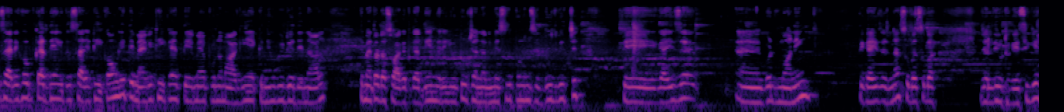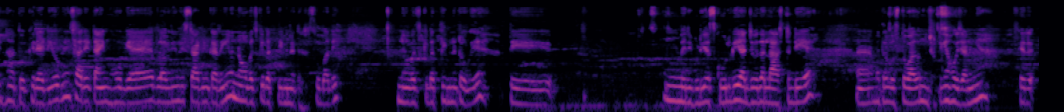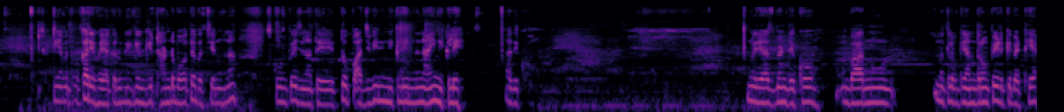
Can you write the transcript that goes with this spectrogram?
ਤੁਸੀਂ ਸਾਰੇ ਹੋਪ ਕਰਦੇ ਹਾਂ ਕਿ ਤੁਸੀਂ ਸਾਰੇ ਠੀਕ ਹੋਵੋਗੇ ਤੇ ਮੈਂ ਵੀ ਠੀਕ ਹਾਂ ਤੇ ਮੈਂ ਪੂਨਮ ਆ ਗਈ ਹਾਂ ਇੱਕ ਨਿਊ ਵੀਡੀਓ ਦੇ ਨਾਲ ਤੇ ਮੈਂ ਤੁਹਾਡਾ ਸਵਾਗਤ ਕਰਦੀ ਹਾਂ ਮੇਰੇ YouTube channel miss Poonam Sidhu ਵਿੱਚ ਤੇ ਗਾਇਜ਼ ਗੁੱਡ ਮਾਰਨਿੰਗ ਤੇ ਗਾਇਜ਼ ਅੱਜ ਨਾ ਸਵੇਰ ਸਵੇਰ ਜਲਦੀ ਉੱਠ ਗਏ ਸੀਗੇ, ਨਹਾ ਧੋ ਕੇ ਰੈਡੀ ਹੋ ਗਏ, ਸਾਰੇ ਟਾਈਮ ਹੋ ਗਿਆ ਹੈ ਵਲੌਗਿੰਗ ਦੀ ਸਟਾਰਟਿੰਗ ਕਰ ਰਹੀ ਹਾਂ 9:32 ਮਿੰਟ ਸਵੇਰ ਦੇ 9:32 ਮਿੰਟ ਹੋ ਗਏ ਹੈ ਤੇ ਮੇਰੀ ਗੁੜੀਆ ਸਕੂਲ ਗਈ, ਅੱਜ ਉਹਦਾ ਲਾਸਟ ਡੇ ਹੈ। ਮਤਲਬ ਉਸ ਤੋਂ ਬਾਅਦ ਉਹਨੂੰ ਛੁੱਟੀਆਂ ਹੋ ਜਾਣਗੀਆਂ। ਫਿਰ ਛੁੱਟੀਆਂ ਮਤਲਬ ਘਰੇ ਹੋਇਆ ਕਰੂਗੀ ਕਿਉਂਕਿ ਠੰਡ ਬਹੁਤ ਹੈ ਬੱਚੇ ਨੂੰ, ਹਨਾ। ਸਕੂਲ ਭੇਜਣਾ ਤੇ ਧੁੱਪ ਅੱਜ ਵੀ ਨਹੀਂ ਨਿਕਲੀ, ਨਾ ਹੀ ਨਿਕਲੇ। ਆ ਦੇਖੋ। ਮੇਰੇ ਹਸਬੰਡ ਦੇਖੋ, ਬਾਹਰ ਨੂੰ ਮਤਲਬ ਕਿ ਅੰਦਰੋਂ ਭੇੜ ਕੇ ਬੈਠੇ ਆ,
